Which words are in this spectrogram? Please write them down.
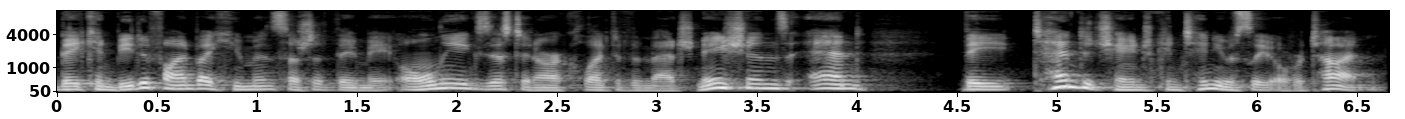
They can be defined by humans such that they may only exist in our collective imaginations, and they tend to change continuously over time.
